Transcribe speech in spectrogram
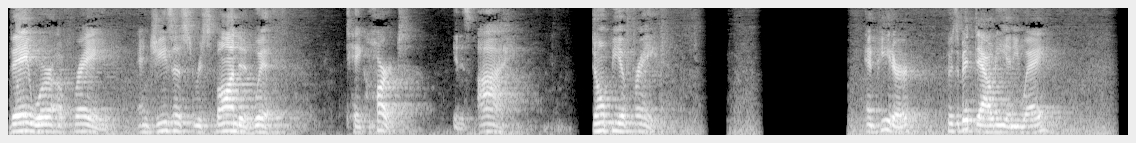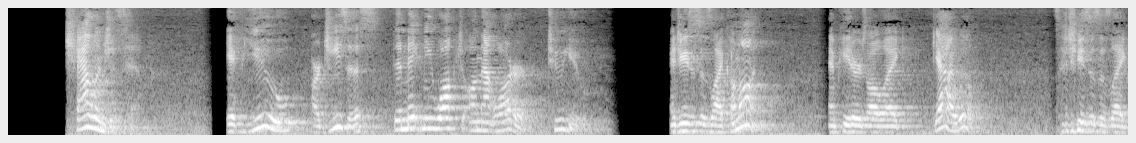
They were afraid, and Jesus responded with, Take heart, it is I. Don't be afraid. And Peter, who's a bit dowdy anyway, challenges him. If you are Jesus, then make me walk on that water to you. And Jesus is like, Come on. And Peter's all like, Yeah, I will. So Jesus is like,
